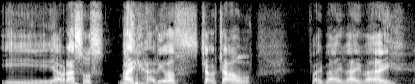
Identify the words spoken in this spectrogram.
Y abrazos. Bye, adiós. Chao, chao. Bye, bye, bye, bye.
